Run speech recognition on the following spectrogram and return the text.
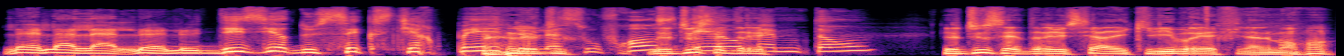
le, désir de s'extirper de la souffrance et en même temps le tout, c'est de réussir à équilibrer finalement.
